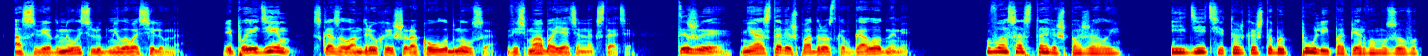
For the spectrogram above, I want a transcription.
— осведомилась Людмила Васильевна. «И поедим», — сказал Андрюха и широко улыбнулся. Весьма обаятельно, кстати. «Ты же не оставишь подростков голодными». «Вас оставишь, пожалуй. Идите, только чтобы пулей по первому зову.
